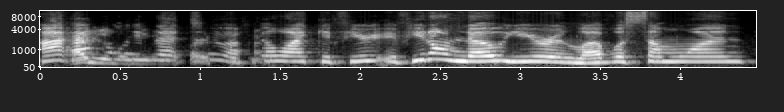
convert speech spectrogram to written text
I, I, I believe, believe that too. I feel like if you if you don't know you're in love with someone,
